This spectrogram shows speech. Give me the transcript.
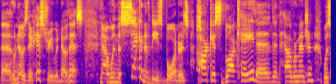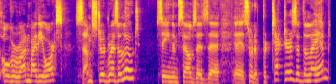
uh, who knows their history would know this. Now, when the second of these borders, Harkis Blockade, uh, that Halgrim mentioned, was overrun by the orcs, some stood resolute, seeing themselves as uh, uh, sort of protectors of the land.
